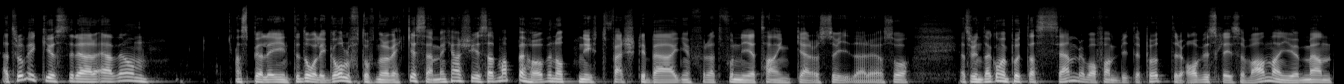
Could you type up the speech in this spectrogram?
jag tror mycket just det där, även om han spelade inte dålig golf då för några veckor sedan, men kanske just att man behöver något nytt färskt i bagen för att få nya tankar och så vidare. Och så, jag tror inte han kommer putta sämre bara för att han byter putter. Obviously så vann han ju, men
